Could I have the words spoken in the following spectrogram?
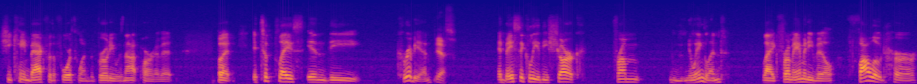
She came back for the fourth one, but Brody was not part of it. But it took place in the Caribbean, Yes. and basically the shark from New England, like from Amityville, followed her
